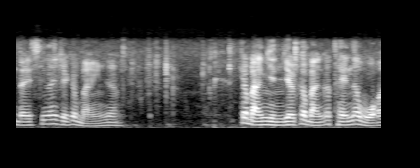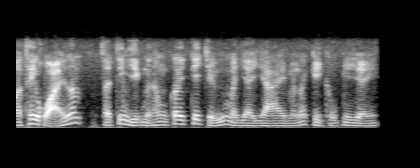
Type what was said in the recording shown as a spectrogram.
để xin nói cho các bạn nha. Các bạn nhìn vô các bạn có thể nó thấy quải lắm. Tại tiếng Việt mình không có cái chữ mà dài dài mà nó kỳ cục như vậy.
